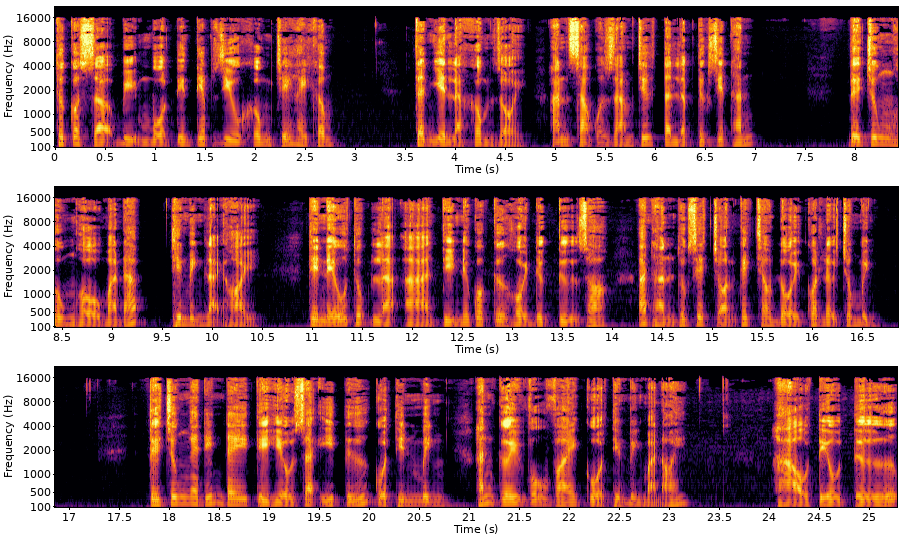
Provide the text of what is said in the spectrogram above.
thúc có sợ bị một tiên tiếp diêu khống chế hay không? Tất nhiên là không rồi. Hắn sao có dám chứ? Ta lập tức giết hắn. Từ trung hùng hổ mà đáp. Thiên minh lại hỏi. Thế nếu Thúc là à thì nếu có cơ hội được tự do, Át hẳn Thúc sẽ chọn cách trao đổi có lợi cho mình. Từ trung nghe đến đây thì hiểu ra ý tứ của thiên minh. Hắn cười vỗ vai của thiên minh mà nói. Hảo tiểu tử,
